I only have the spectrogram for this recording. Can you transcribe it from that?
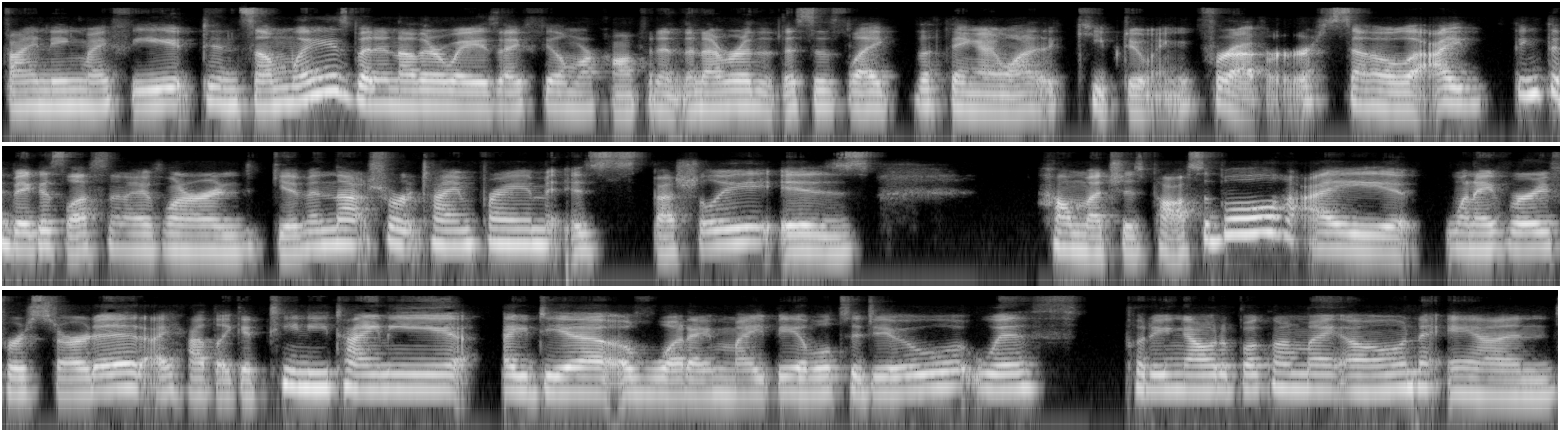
finding my feet in some ways, but in other ways I feel more confident than ever that this is like the thing I want to keep doing forever. So I think the biggest lesson I've learned given that short time frame especially is how much is possible. I when I very first started, I had like a teeny tiny idea of what I might be able to do with putting out a book on my own and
